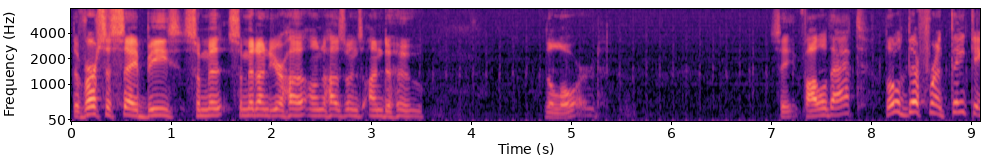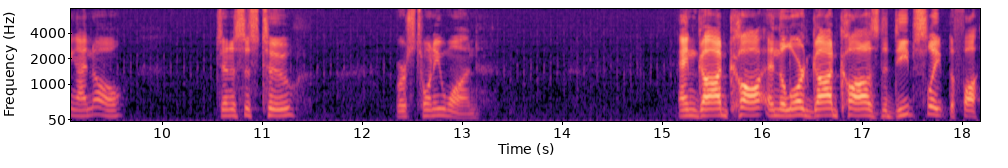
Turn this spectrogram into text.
The verses say, Be submit, submit unto your own husbands unto who? The Lord. See, follow that? A little different thinking, I know. Genesis 2, verse 21. And God call, and the Lord God caused a deep sleep to fall.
